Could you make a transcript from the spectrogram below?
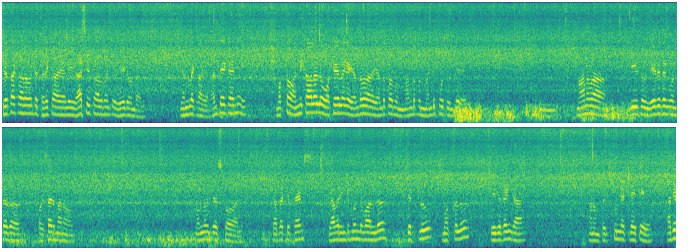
శీతాకాలం అంటే చలికాయాలి. వేసవికాలం అంటే వేడి ఉండాలి. ఎండలు కాయాలి అంతేకాని మొత్తం అన్ని కాలాలు ఒకేలాగా ఎండ ఎండతో మండపం మండిపోతుంటే మానవ జీవితం ఏ విధంగా ఉంటుందో ఒకసారి మనం మనం చేసుకోవాలి. కాబట్టి ఫ్రెండ్స్ ఎవరి ఇంటి ముందు వాళ్ళు చెట్లు మొక్కలు ఈ విధంగా మనం పెంచుకున్నట్లయితే అదే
